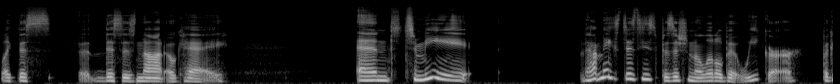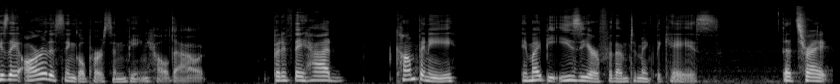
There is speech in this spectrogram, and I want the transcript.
Like this this is not okay. And to me, that makes Disney's position a little bit weaker because they are the single person being held out. But if they had company, it might be easier for them to make the case. That's right.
